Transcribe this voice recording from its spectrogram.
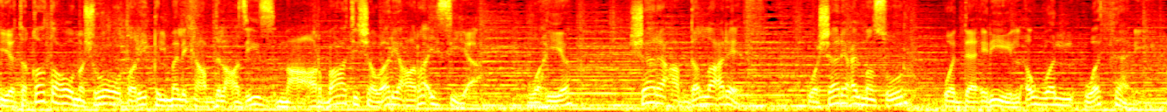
يتقاطع مشروع طريق الملك عبد العزيز مع أربعة شوارع رئيسية وهي شارع عبد الله عريف وشارع المنصور والدائري الأول والثاني.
